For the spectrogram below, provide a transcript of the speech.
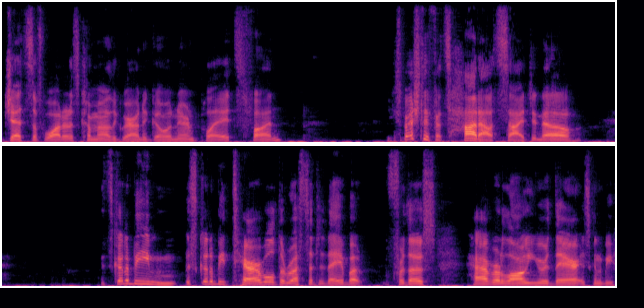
jets of water that's coming out of the ground to go in there and play. It's fun. Especially if it's hot outside, you know. It's gonna be it's gonna be terrible the rest of the day, but for those however long you're there, it's gonna be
